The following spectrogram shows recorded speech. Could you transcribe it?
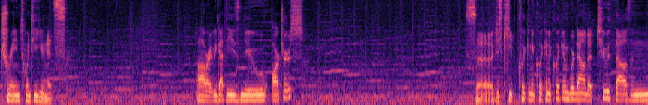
Train 20 units. Alright, we got these new archers. So just keep clicking and clicking and clicking. We're down to 2,000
